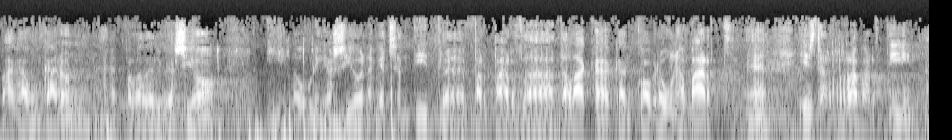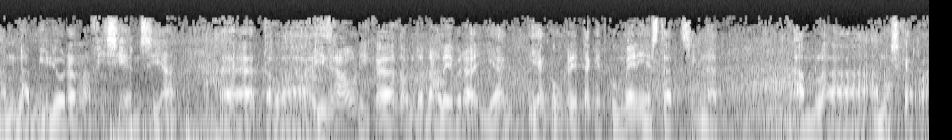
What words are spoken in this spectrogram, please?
paga un cànon eh, per la derivació i l'obligació en aquest sentit eh, per part de, de l'ACA, que en cobra una part, eh, és de revertir en la millora en l'eficiència eh, de la hidràulica doncs, en l'Ebre i, i en concret aquest conveni ha estat signat amb l'esquerra.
